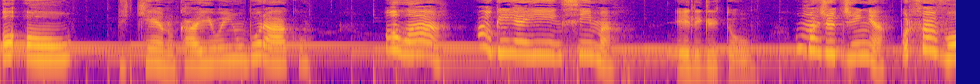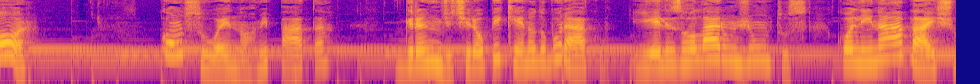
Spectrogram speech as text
Oh oh! Pequeno caiu em um buraco. Olá! Alguém aí em cima! Ele gritou. Uma ajudinha, por favor! Com sua enorme pata, Grande tirou Pequeno do buraco e eles rolaram juntos, colina abaixo,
